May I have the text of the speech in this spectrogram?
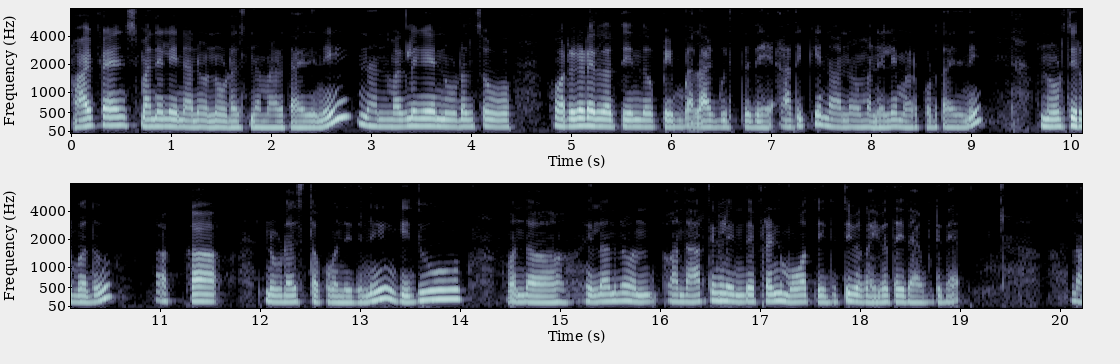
ಹಾಯ್ ಫ್ರೆಂಡ್ಸ್ ಮನೇಲಿ ನಾನು ನೂಡಲ್ಸ್ನ ಮಾಡ್ತಾಯಿದ್ದೀನಿ ನನ್ನ ಮಗಳಿಗೆ ನೂಡಲ್ಸು ಹೊರಗಡೆ ಎಲ್ಲ ತಿಂದು ಪಿಂಪಲ್ ಆಗಿಬಿಡ್ತದೆ. ಅದಕ್ಕೆ ನಾನು ಮನೇಲೇ ಮಾಡಿಕೊಡ್ತಾಯಿದ್ದೀನಿ ನೋಡ್ತಿರ್ಬೋದು, ಅಕ್ಕ ನೂಡಲ್ಸ್ ತೊಗೊಬಂದಿದ್ದೀನಿ ಇದು ಒಂದು, ಇಲ್ಲಾಂದರೆ ಒಂದು ಒಂದು ಆರು ತಿಂಗಳ ಹಿಂದೆ ಫ್ರೆಂಡ್ ಮೂವತ್ತೈದಿತ್ತು, ಇವಾಗ ಐವತ್ತೈದು ಆಗಿಬಿಟ್ಟಿದೆ. ನಾ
